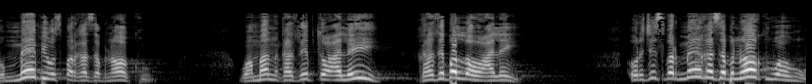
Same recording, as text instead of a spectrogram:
تو میں بھی اس پر غضبناک ہوں۔ ومن غضب تو علیہ غضب اللہ علیہ اور جس پر میں غضبناک ہوا ہوں،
